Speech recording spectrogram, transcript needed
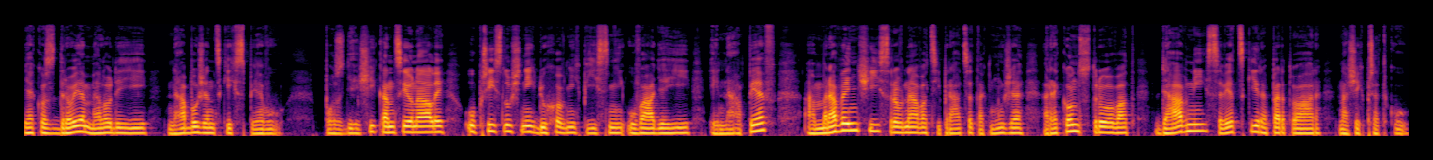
jako zdroje melodií náboženských zpěvů. Pozdější kancionály u příslušných duchovních písní uvádějí i nápěv a mravenčí srovnávací práce tak může rekonstruovat dávný světský repertoár našich předků.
